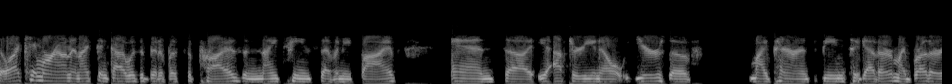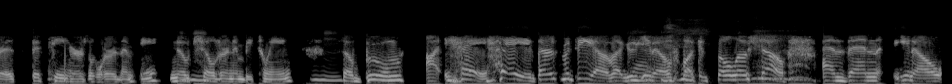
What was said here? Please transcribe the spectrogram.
So I came around, and I think I was a bit of a surprise in 1975. And uh, after you know years of my parents being together, my brother is 15 years older than me, no Mhm. children in between. Mhm. So boom, I, hey, hey, there's Medea, like Yeah. you know, fucking solo show. And then you know,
